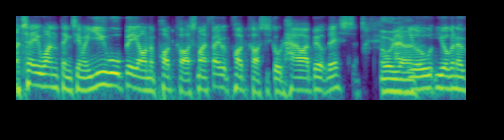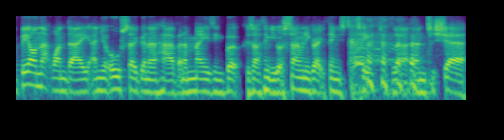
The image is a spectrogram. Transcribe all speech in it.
I'll tell you one thing, Timo. You will be on a podcast. My favorite podcast is called How I Built This. Oh yeah. And you're you're going to be on that one day, and you're also going to have an amazing book because I think you've got so many great things to teach and to share.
